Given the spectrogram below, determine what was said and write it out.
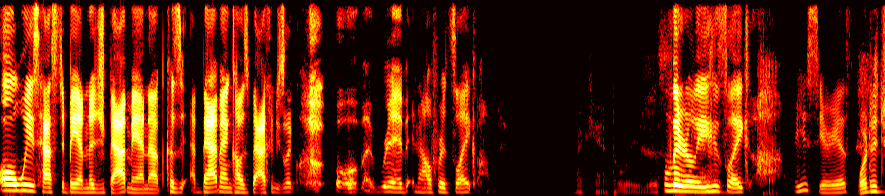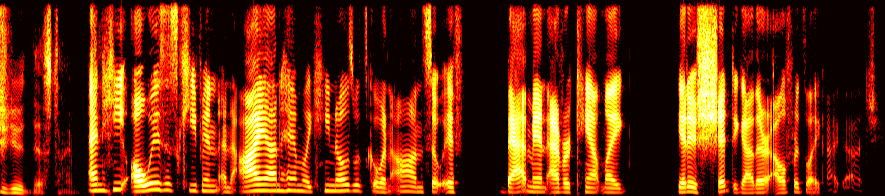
always has to bandage Batman up cuz Batman comes back and he's like, "Oh, my rib." And Alfred's like, "Oh my god, I can't believe this. Literally, again. he's like, "Are you serious?" "What did you do this time?" and he always is keeping an eye on him like he knows what's going on so if batman ever can't like get his shit together alfred's like i got you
